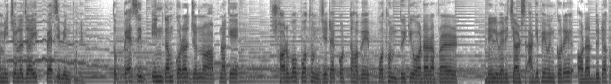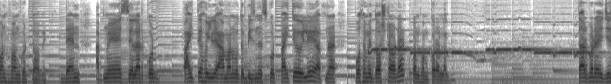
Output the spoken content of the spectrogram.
আমি চলে যাই প্যাসিভ ইনকামে তো প্যাসিভ ইনকাম করার জন্য আপনাকে সর্বপ্রথম যেটা করতে হবে, প্রথম দুইটি অর্ডার আপনার ডেলিভারি চার্জ আগে পেমেন্ট করে অর্ডার দুইটা কনফার্ম করতে হবে। দেন আপনি সেলার কোড পাইতে হইলে, আমার মতো বিজনেস কোড পাইতে হইলে আপনার প্রথমে দশটা অর্ডার কনফার্ম করা লাগবে। তারপরে এই যে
